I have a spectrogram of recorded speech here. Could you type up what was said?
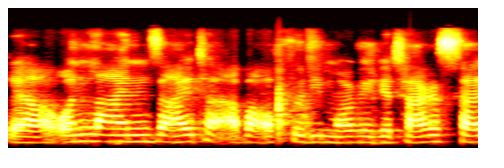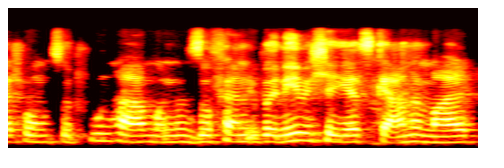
der Online-Seite, aber auch für die morgige Tageszeitung zu tun haben. Und insofern übernehme ich hier jetzt gerne mal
